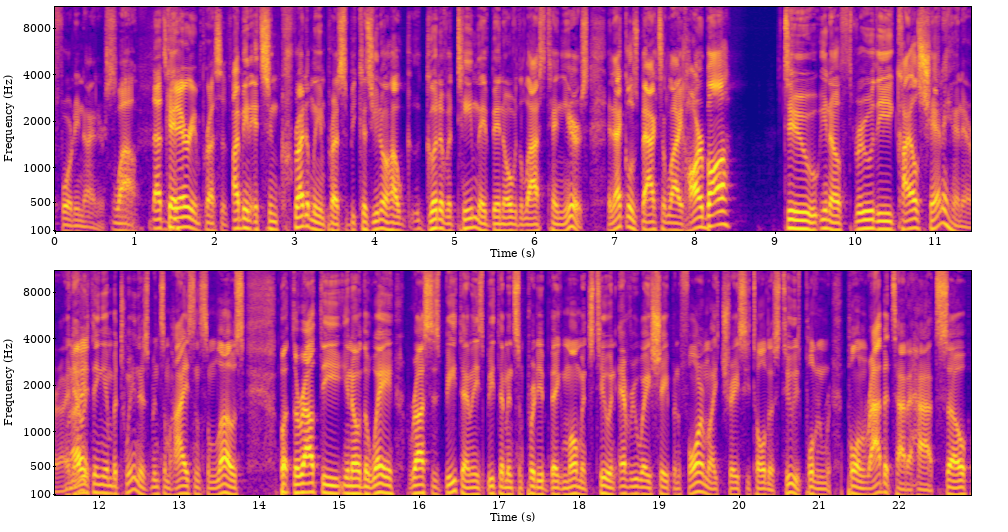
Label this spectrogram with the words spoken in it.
the 49ers. Wow. That's okay. very impressive. I mean, it's incredibly impressive because you know how good of a team they've been over the last 10 years. And that goes back to like Harbaugh to, you know, through the Kyle Shanahan era and right. everything in between. There's been some highs and some lows. But throughout the, you know, the way Russ has beat them, and he's beat them in some pretty big moments too, in every way, shape, and form, like Tracy told us too. He's pulling pulling rabbits out of hats. So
